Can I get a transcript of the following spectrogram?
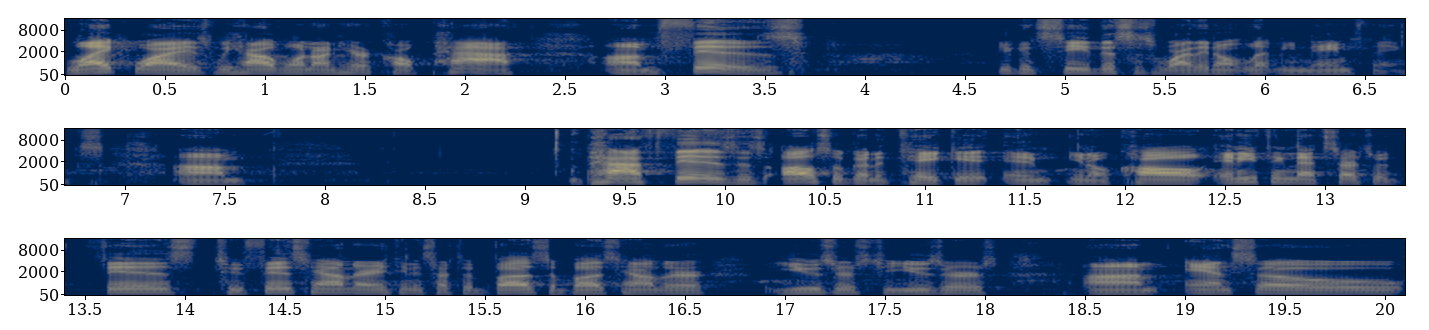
Likewise, we have one on here called path. Um, fizz, you can see this is why they don't let me name things. Um, path fizz is also going to take it and you know call anything that starts with fizz to fizz handler, anything that starts with buzz to buzz handler, users to users. Um, and so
